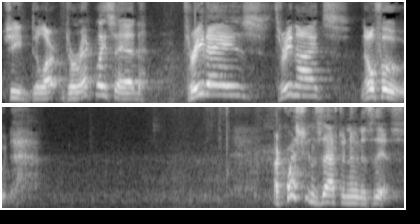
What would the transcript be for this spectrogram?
She directly said, Three days, three nights, no food. Our question this afternoon is this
